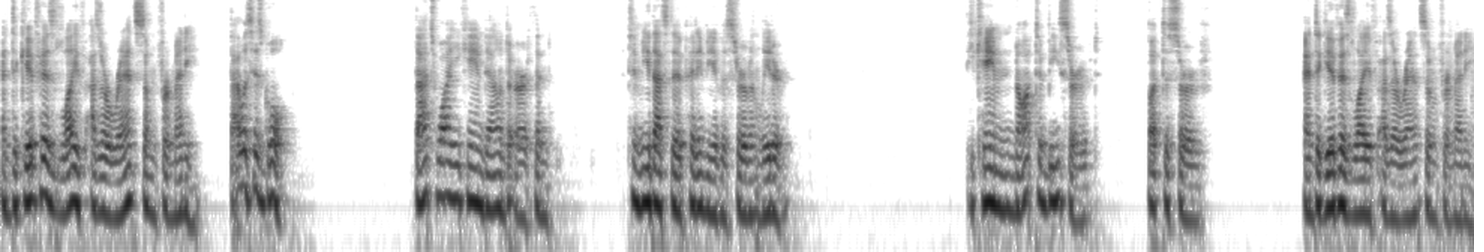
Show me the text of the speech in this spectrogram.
and to give his life as a ransom for many. That was his goal. That's why he came down to earth. And to me, that's the epitome of a servant leader. He came not to be served, but to serve, and to give his life as a ransom for many.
